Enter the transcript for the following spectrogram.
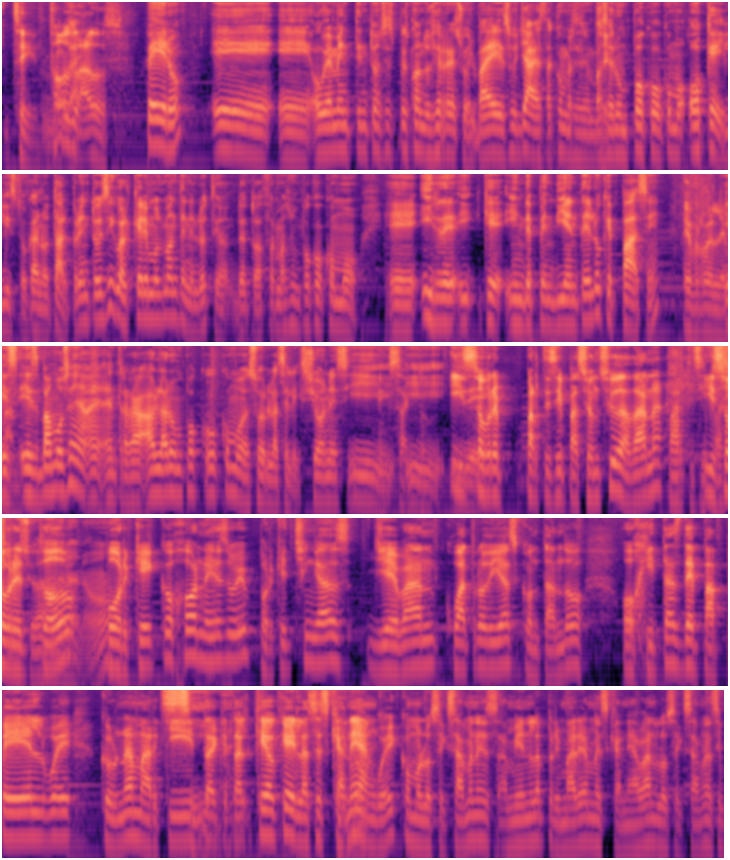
Sí, todos Vale. lados. Pero, eh, eh, obviamente, entonces, pues cuando se resuelva eso, ya esta conversación va a ser un poco como, ok, listo, ganó tal. Pero entonces, igual queremos mantenerlo de todas formas un poco como eh, irre- y- que independiente de lo que pase, Es relevante. es, vamos a, a entrar a hablar un poco como sobre las elecciones y, y, Y, y de sobre participación ciudadana. participación Y sobre ciudadana, todo, ¿no? ¿por qué cojones, güey? ¿Por qué chingados llevan cuatro días contando hojitas de papel, güey? Con una marquita, Sí, ¿qué tal? Que, ok, las escanean, güey. Como los exámenes, a mí en la primaria me escaneaban los exámenes así.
